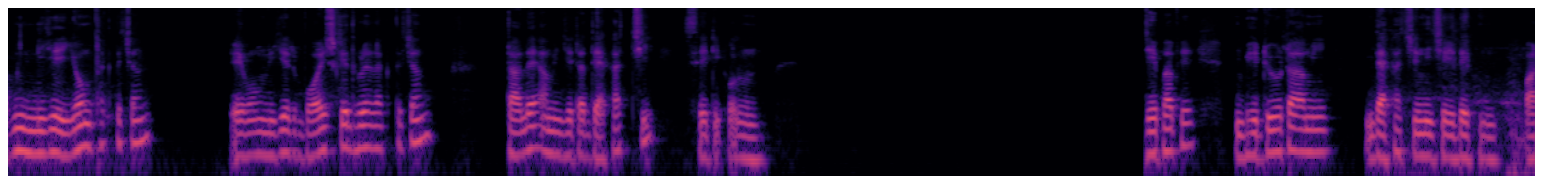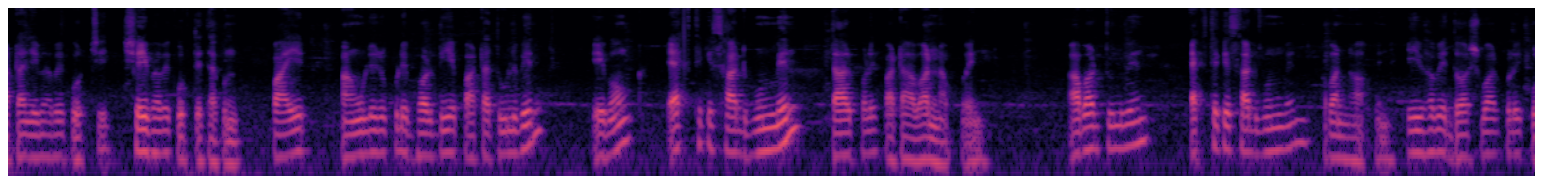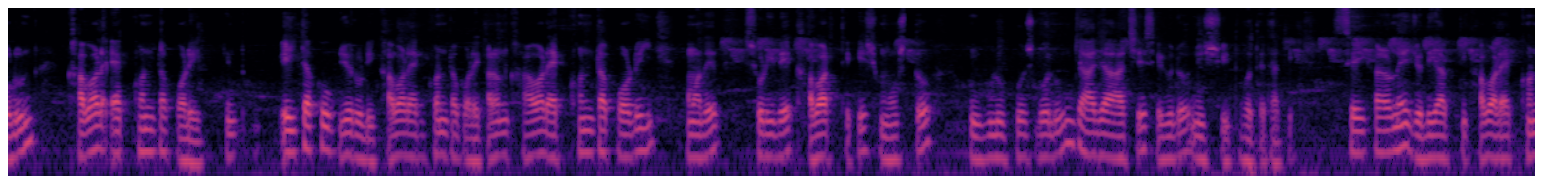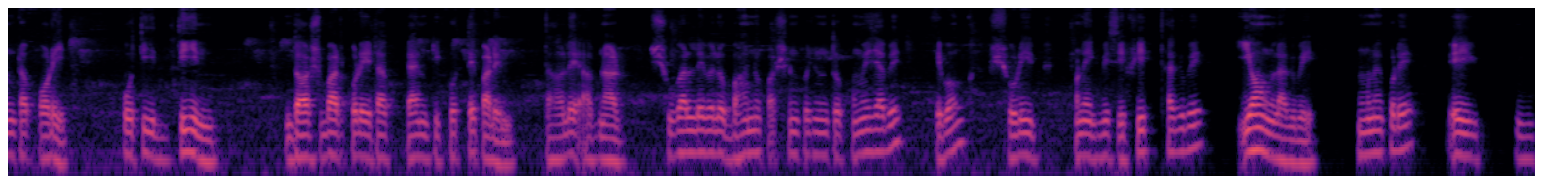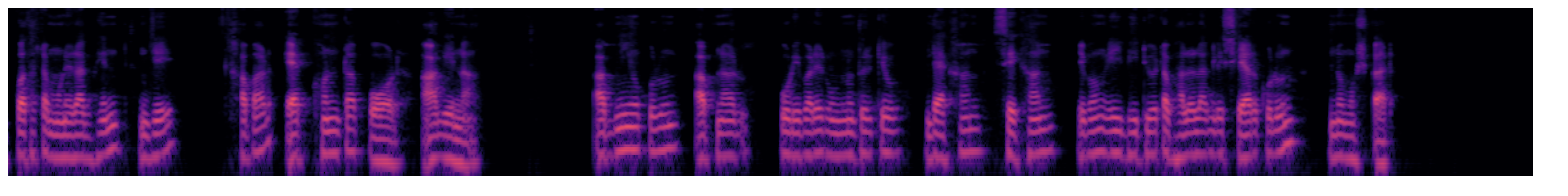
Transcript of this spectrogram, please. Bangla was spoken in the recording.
আপনি নিজে ইয়ং থাকতে চান এবং নিজের বয়সকে ধরে রাখতে চান, তাহলে আমি যেটা দেখাচ্ছি সেটি করুন। যেভাবে ভিডিওটা আমি দেখাচ্ছি নিচেই দেখুন, পাটা যেভাবে করছে সেইভাবে করতে থাকুন। পায়ের আঙুলের উপরে ভর দিয়ে পাটা তুলবেন এবং এক থেকে ষাট গুনবেন, তারপরে পাটা আবার নামাবেন আবার তুলবেন এক থেকে ষাট গুনবেন আবার নামাবেন এইভাবে দশ বার করে করুন, খাবার এক ঘণ্টা পরে। কিন্তু এইটা খুব জরুরি, খাবার এক ঘণ্টা পরে। কারণ খাওয়ার এক ঘণ্টা পরেই আমাদের শরীরে খাবার থেকে সমস্ত গ্লুকোজ বলুন, যা যা আছে সেগুলো নিশ্চিত হতে থাকে। সেই কারণে যদি আপনি খাবার এক ঘণ্টা পরে প্রতিদিন দশ বার করে এটা ব্যায়ামটি করতে পারেন, তাহলে আপনার সুগার লেভেলও বাহান্ন পার্সেন্ট পর্যন্ত কমে যাবে এবং শরীর অনেক বেশি ফিট থাকবে ইয়ং লাগবে। মনে করে এই কথাটা মনে রাখবেন যে, খাবার এক ঘণ্টা পর, আগে না। আপনিও করুন, আপনার পরিবারের অন্যদেরকেও দেখান, শেখান এবং এই ভিডিওটা ভালো লাগলে শেয়ার করুন। নমস্কার।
